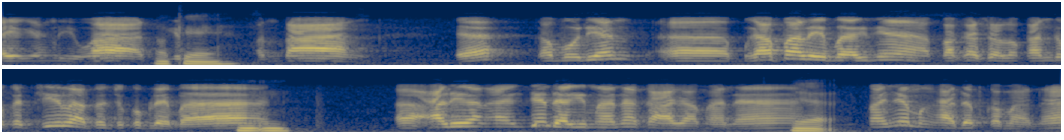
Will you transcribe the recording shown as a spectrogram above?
air yang liwat, okay. gitu, tentang, ya. Kemudian uh, berapa lebarnya? Apakah selokan itu kecil atau cukup lebar? Mm -hmm uh, aliran airnya dari mana ke arah mana, yeah. rumahnya menghadap ke mana,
